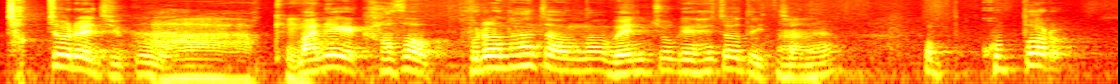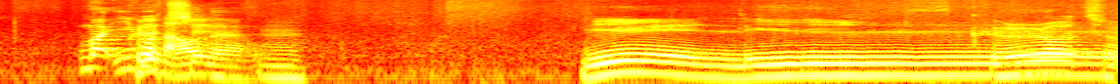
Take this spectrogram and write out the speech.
적절해지고. 아, 오케이. 만약에 가서 불안하지 않나 왼쪽에 해저드 있잖아요. 어, 곧바로 막 이거 그렇지. 나오나요? 음. 릴리. 그렇죠.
